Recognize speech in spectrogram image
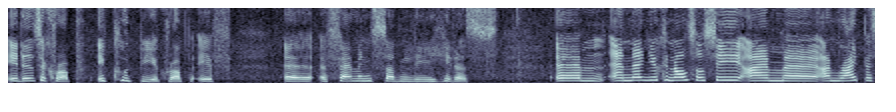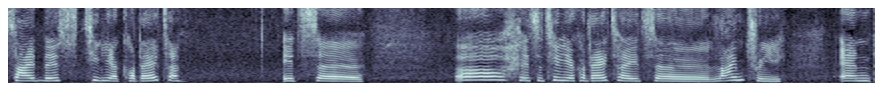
It is a crop, it could be a crop if uh, a famine suddenly hit us. Um, and then you can also see I'm, uh, I'm right beside this Tilia cordata. It's, uh, oh, it's a Tilia cordata, it's a lime tree. And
